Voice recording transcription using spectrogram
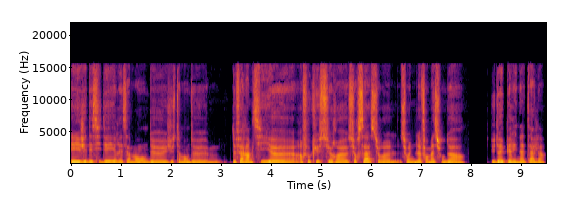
Et j'ai décidé récemment de justement de, de faire un petit un focus sur sur ça, sur sur la formation de, du deuil périnatal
